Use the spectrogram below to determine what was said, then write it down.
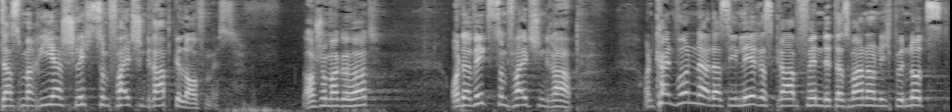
dass Maria schlicht zum falschen Grab gelaufen ist. Auch schon mal gehört? Unterwegs zum falschen Grab. Und kein Wunder, dass sie ein leeres Grab findet, das war noch nicht benutzt.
